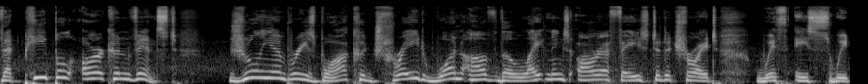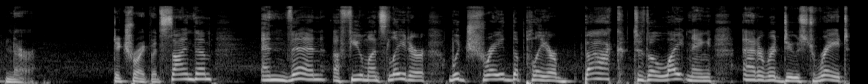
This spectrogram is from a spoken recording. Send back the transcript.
that people are convinced Julien Brisebois could trade one of the Lightning's RFAs to Detroit with a sweetener. Detroit would sign them, and then, a few months later, would trade the player back to the Lightning at a reduced rate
